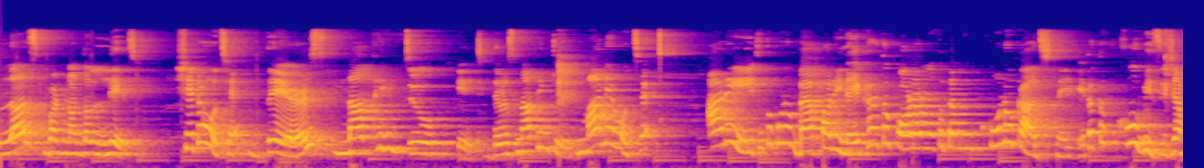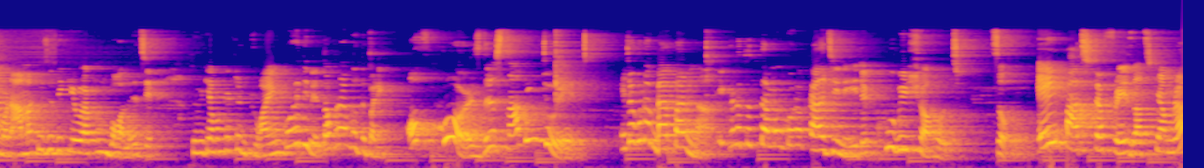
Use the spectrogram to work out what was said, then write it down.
last but not the least সেটা হচ্ছে there's nothing to it is nothing to it মানে হচ্ছে আরে এটা তো কোনো ব্যাপারই না। এখানে তো করার মতো তেমন কোনো কাজ নেই। এটা তো খুব ইজি যেমন আমাকে যদি কেউ এখন বলে যে তুমি কি আমাকে একটা ড্রয়িং করে দিবে? তখন আমি বলতে পারি of course is nothing to it এটা কোনো ব্যাপার না। এখানে তো তেমন কোনো কাজই নেই। এটা খুবই সহজ। সো এই পাঁচটা ফ্রেজ আজকে আমরা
